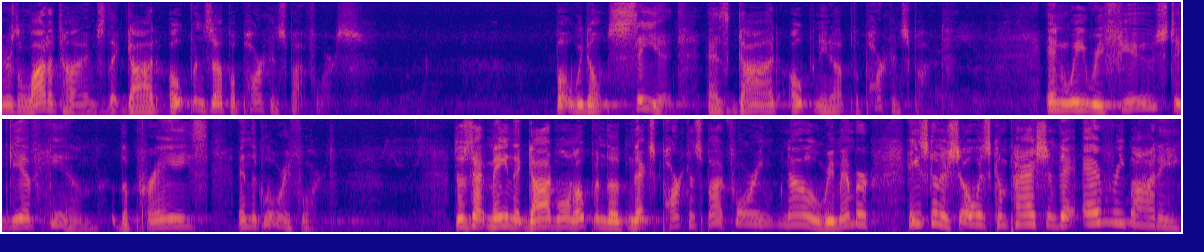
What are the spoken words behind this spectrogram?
There's a lot of times that God opens up a parking spot for us, but we don't see it as God opening up the parking spot. And we refuse to give Him the praise and the glory for it. Does that mean that God won't open the next parking spot for him? No. Remember, He's going to show His compassion to everybody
